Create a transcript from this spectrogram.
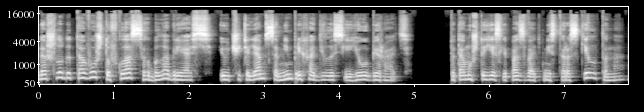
Дошло до того, что в классах была грязь, и учителям самим приходилось ее убирать. Потому что если позвать мистера Скелтона,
